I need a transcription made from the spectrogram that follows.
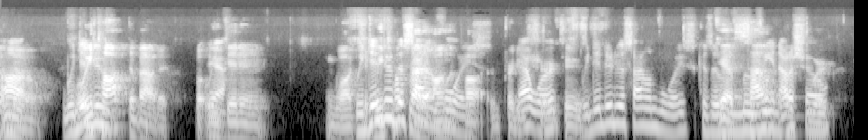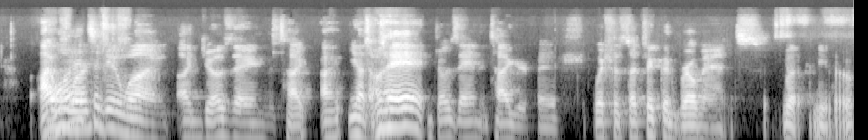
Uh, no, we we, do- talked about it, but we Yeah. didn't watch We it. did do the talked about it silent voice. the pod. That sure worked. too. We did do the silent voice because it was yeah, a movie, not a show. worked. I wanted to do one on Jose and the tiger. Uh, yes, Jose, Jose and the tiger fish, which was such a good romance. But you know,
